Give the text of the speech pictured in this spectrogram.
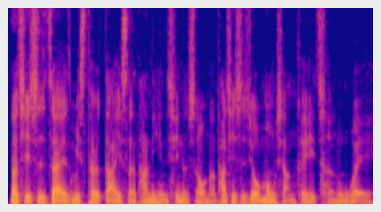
那其实，在 Mr. Dyson 他年轻的时候呢，他其实就梦想可以成为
